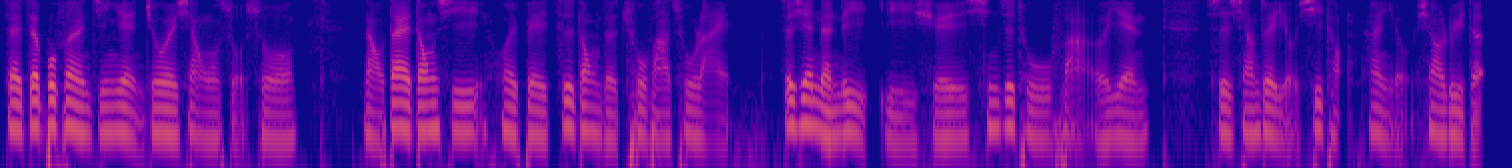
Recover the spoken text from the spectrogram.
在这部分的经验就会像我所说，脑袋的东西会被自动的触发出来。这些能力以学心智图法而言，是相对有系统和有效率的。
